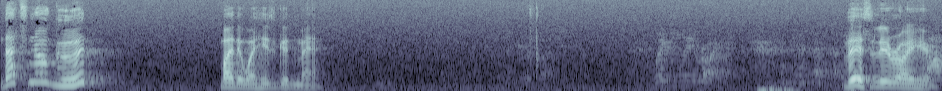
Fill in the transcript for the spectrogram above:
that's no good. By the way, he's a good man. Leroy? This Leroy here.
